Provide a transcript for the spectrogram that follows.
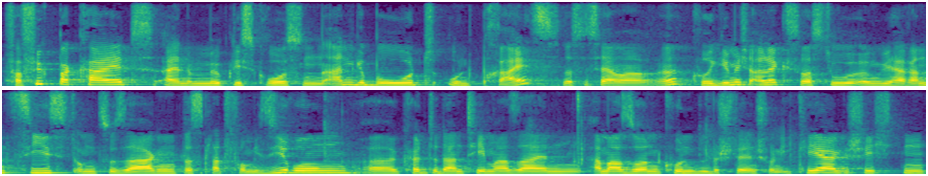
Verfügbarkeit, einem möglichst großen Angebot und Preis. Das ist ja mal, äh, korrigiere mich Alex, was du irgendwie heranziehst, um zu sagen, dass Plattformisierung äh, könnte da ein Thema sein. Amazon-Kunden bestellen schon IKEA-Geschichten Geschichten.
